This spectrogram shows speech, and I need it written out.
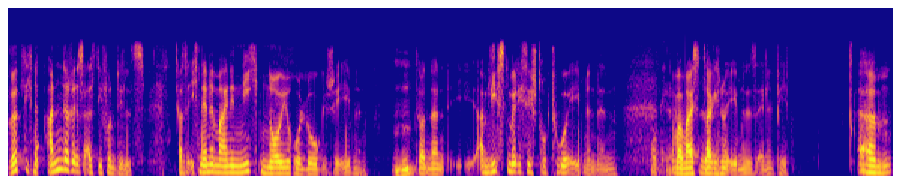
wirklich eine andere ist als die von Dills. Also ich nenne meine nicht neurologische Ebenen, Mhm. sondern äh, am liebsten würde ich sie Strukturebenen nennen. Okay. Aber meistens sage ich nur Ebene des NLP. Ähm,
